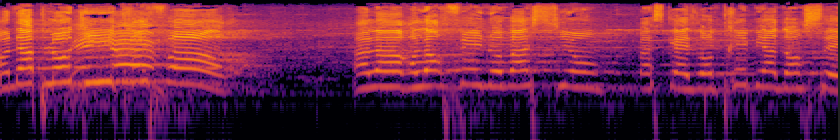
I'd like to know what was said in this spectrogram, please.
On applaudit très fort. Alors, on leur fait une ovation parce qu'elles ont très bien dansé.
